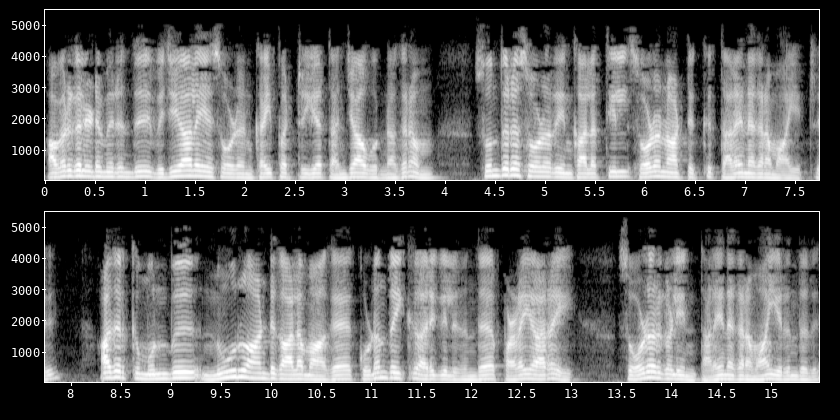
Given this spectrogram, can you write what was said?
அவர்களிடமிருந்து விஜயாலய சோழன் கைப்பற்றிய தஞ்சாவூர் நகரம் சுந்தர சோழரின் காலத்தில் சோழ நாட்டுக்கு தலைநகரமாயிற்று. அதற்கு முன்பு நூறு ஆண்டு காலமாக குடந்தைக்கு அருகிலிருந்த பழையாறை சோழர்களின் தலைநகரமாயிருந்தது.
